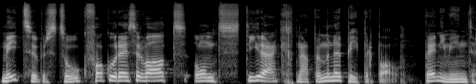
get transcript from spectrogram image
Mit über das Zugvogelreservat und direkt neben einem Biberbau. Benny Minder.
